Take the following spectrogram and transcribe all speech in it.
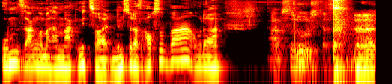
um, sagen wir mal, am Markt mitzuhalten. Nimmst du das auch so wahr oder? Absolut. Das, äh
